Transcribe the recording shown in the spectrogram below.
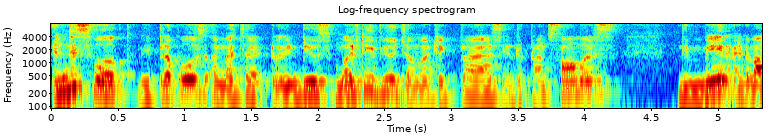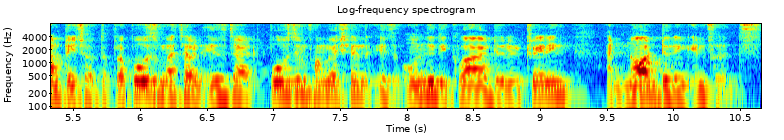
In this work, we propose a method to induce multi-view geometric priors into transformers The main advantage of the proposed method is that pose information is only required during training and not during inference.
